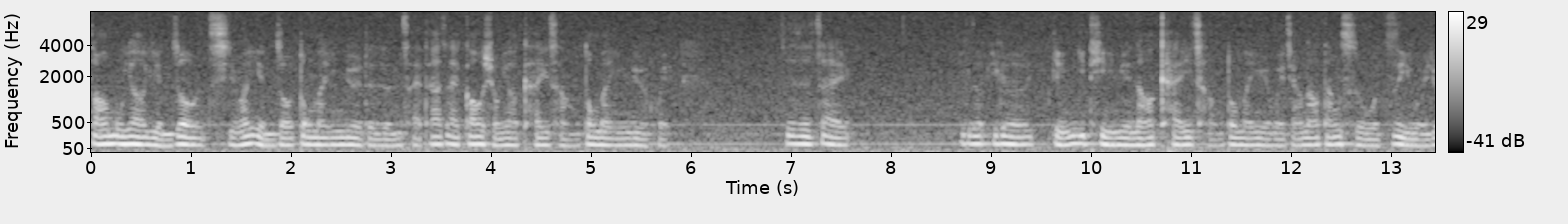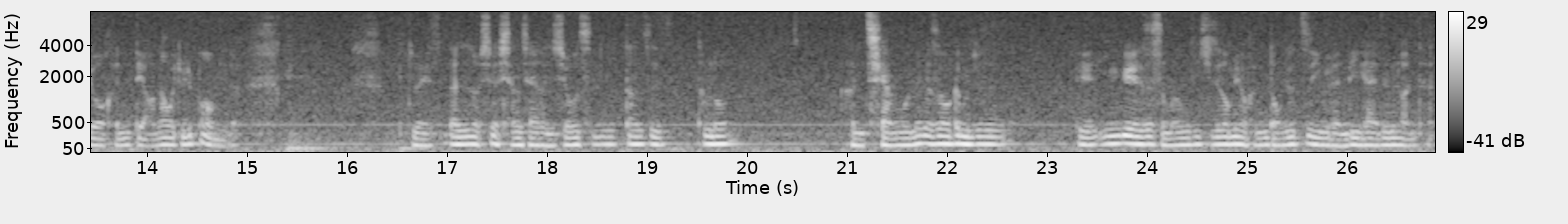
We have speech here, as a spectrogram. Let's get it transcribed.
招募要演奏喜欢演奏动漫音乐的人才，他在高雄要开一场动漫音乐会，就是在一个一个演艺厅里面，然后开一场动漫音乐会这样。然后当时我自以为就很屌，然后我就去报名了。对，但是我现在想起来很羞耻，因为当时他们都很强，我那个时候根本就是连音乐是什么东西其实都没有很懂，就自以为很厉害，在那乱弹。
